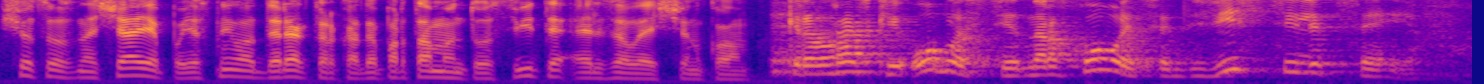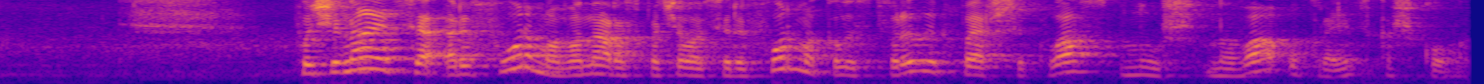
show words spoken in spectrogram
Що це означає, пояснила директорка департаменту освіти Ельза Лещенко. В Кіровоградській області нараховується 200 ліцеїв. Починається реформа, вона розпочалася реформа, коли створили перший клас НУШ нова українська школа.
